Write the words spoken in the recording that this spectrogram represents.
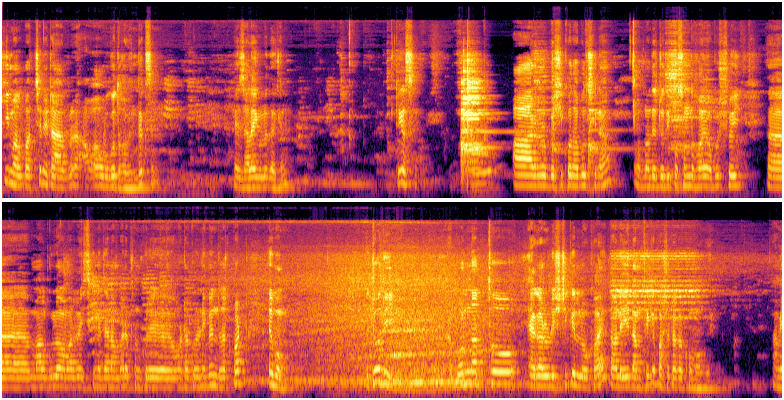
কি মাল পাচ্ছেন, এটা আপনারা অবগত হবেন, দেখছেন? এই ঝালাইগুলো দেখেন। ঠিক আছে? আর বেশি কথা বলছি না। আপনাদের যদি পছন্দ হয়, অবশ্যই মালগুলো আমার স্ক্রিনে দেওয়া নাম্বারে ফোন করে অর্ডার করে নেবেন ঝটপট। এবং যদি বন্যার্থ এগারো ডিস্ট্রিক্টের লোক হয়, তাহলে এই দাম থেকে পাঁচশো টাকা কম হবে। আমি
